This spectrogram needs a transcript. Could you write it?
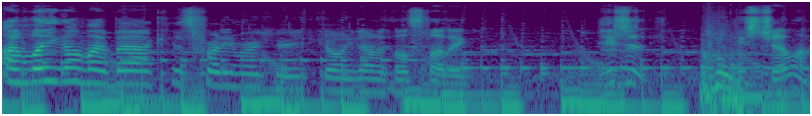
I'm laying on my back. It's Freddie Mercury going down a hill sledding. He's just, he's chilling.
